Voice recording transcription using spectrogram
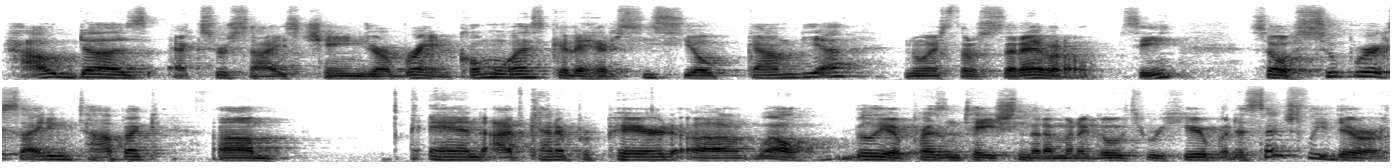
how does exercise change our brain. ¿Cómo es que el ejercicio cambia nuestro cerebro? ¿Sí? So, super exciting topic. Um, and I've kind of prepared, uh, well, really a presentation that I'm going to go through here. But essentially, there are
